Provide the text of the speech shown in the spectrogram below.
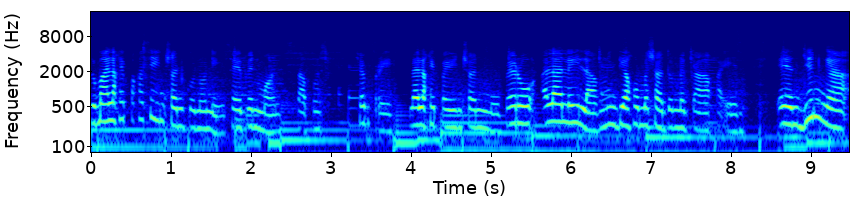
lumalaki pa kasi yung chan ko noon eh, 7 months. Tapos, syempre, lalaki pa yung chan mo. Pero, alalay lang, hindi ako masyadong nagkakain. And, yun nga,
